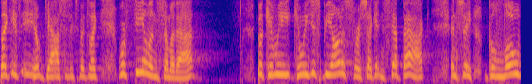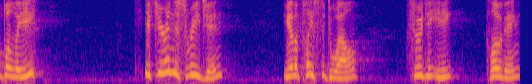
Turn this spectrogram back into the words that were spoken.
Like it's, you know, gas is expensive. Like we're feeling some of that. But can we, can we just be honest for a second and step back and say, globally, if you're in this region, you have a place to dwell, food to eat, clothing,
